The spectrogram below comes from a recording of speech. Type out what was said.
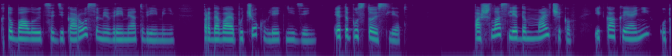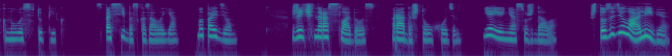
кто балуется дикоросами время от времени, продавая пучок в летний день. Это пустой след. Пошла следом мальчиков и, как и они, уткнулась в тупик. «Спасибо», — сказала я. «Мы пойдем». Женщина расслабилась, рада, что уходим. Я ее не осуждала. «Что за дела, Оливия?»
